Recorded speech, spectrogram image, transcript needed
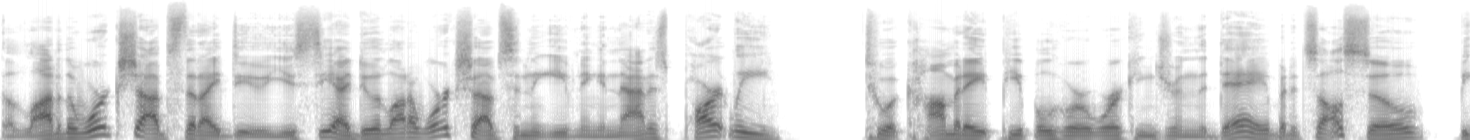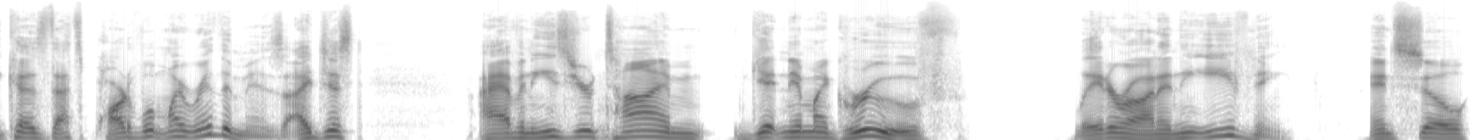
a lot of the workshops that I do, you see, I do a lot of workshops in the evening, and that is partly to accommodate people who are working during the day, but it's also because that's part of what my rhythm is. I just, I have an easier time getting in my groove later on in the evening. And so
